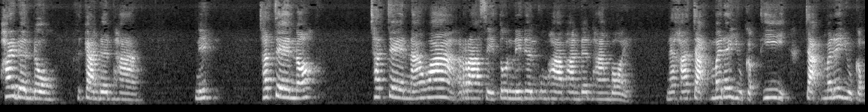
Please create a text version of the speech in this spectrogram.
ไพ่เดินดง คือการเดินทางนี่ชัดเจนเนาะชัดเจนนะว่าราศีตุลในเดือนกุมภาพันธ์เดินทางบ่อยนะคะ จะไม่ได้อยู่กับที่จะไม่ได้อยู่กับ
